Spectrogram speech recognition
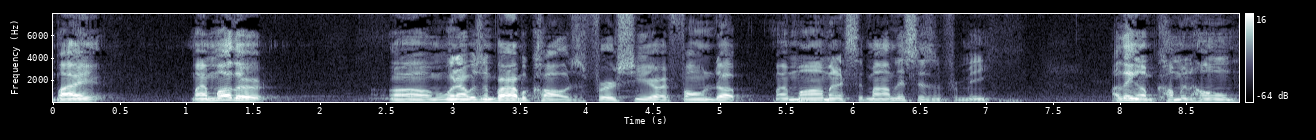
My my mother um, when I was in Bible college the first year, I phoned up my mom and I said, "Mom, this isn't for me. I think I'm coming home."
